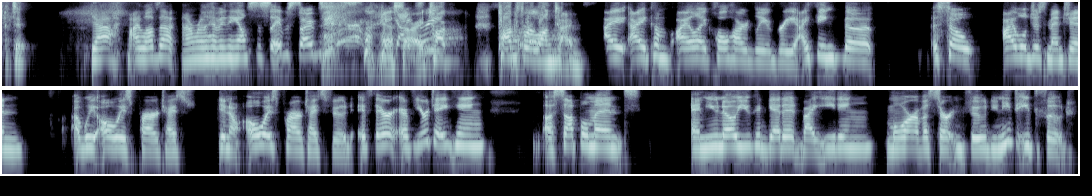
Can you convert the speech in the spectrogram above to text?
that's it. Yeah, I love that. I don't really have anything else to say besides. like, yeah, sorry, I talk talked for a long time. I I come I like wholeheartedly agree. I think the so I will just mention we always prioritize you know always prioritize food. If there if you're taking a supplement and you know you could get it by eating more of a certain food, you need to eat the food.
